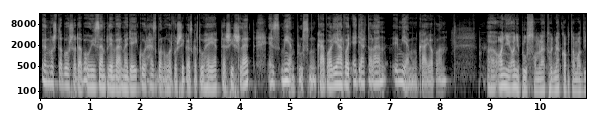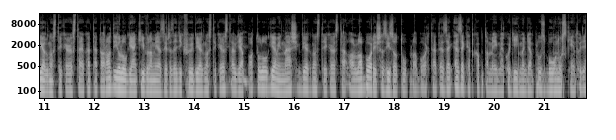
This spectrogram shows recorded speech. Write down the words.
Ön most a Borsodabói Zemplén vármegyei kórházban orvosigazgató helyettes is lett. Ez milyen plusz munkával jár, vagy egyáltalán milyen munkája van? Annyi, annyi pluszom lett, hogy megkaptam a diagnosztikai osztályokat, tehát a radiológián kívül, ami azért az egyik fő diagnosztikai osztály, ugye a patológia, mint másik diagnosztikai osztály, a labor és az izotóp labor. Tehát ezek, ezeket kaptam még meg, hogy így mondjam, plusz bónuszként, hogy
